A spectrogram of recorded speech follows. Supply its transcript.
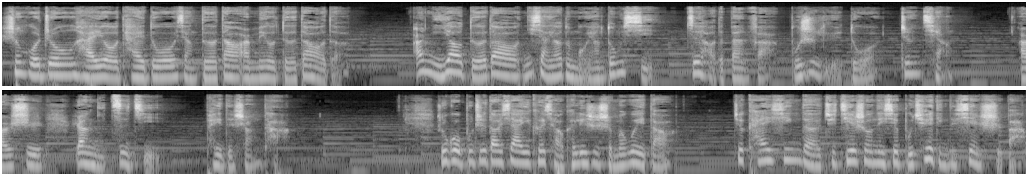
生活中还有太多想得到而没有得到的，而你要得到你想要的某样东西，最好的办法不是掠夺、争抢，而是让你自己配得上它。如果不知道下一颗巧克力是什么味道，就开心的去接受那些不确定的现实吧，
